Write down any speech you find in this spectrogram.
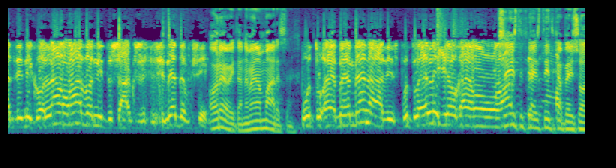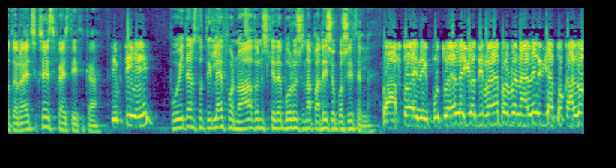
Χατζη Νικολάου Άδωνη τους άκουσε στη συνέντευξη. Ωραίο ήταν, εμένα μ' άρεσε. Που του, ε, με εμένα να δεις, που του έλεγε ο, ο, Ξέρεις τι ευχαριστήθηκα περισσότερο, έτσι, ξέρεις τι ευχαριστήθηκα. Τι, τι, Που ήταν στο τηλέφωνο Άδωνης και δεν μπορούσε να απαντήσει όπως ήθελε. Αυτό είναι που του έλεγε ότι έπρεπε να λέει για το καλό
